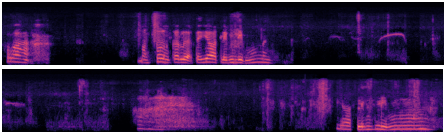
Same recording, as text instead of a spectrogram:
เพราะว่า บางต้นก็เหลือแต่ยอดหลิมๆหนึ่งอ้ายอดหลิมๆ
